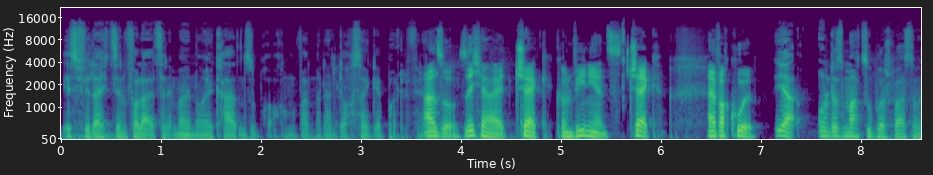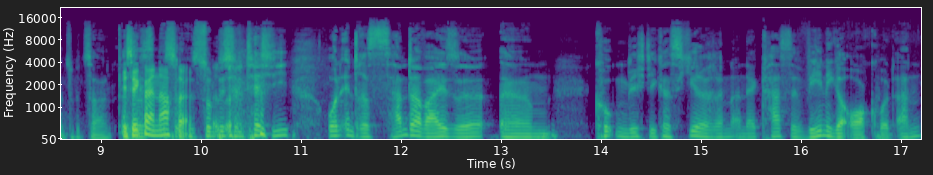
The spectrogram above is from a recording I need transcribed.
Ist vielleicht sinnvoller, als dann immer neue Karten zu brauchen, weil man dann doch seinen Geldbeutel findet. Also Sicherheit, check. Convenience, check. Einfach cool. Ja, und das macht super Spaß, damit zu bezahlen. Ich sehe keinen Nachteil. Ist, ist so ein bisschen also. techy und interessanterweise ähm, gucken dich die Kassiererinnen an der Kasse weniger awkward an,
